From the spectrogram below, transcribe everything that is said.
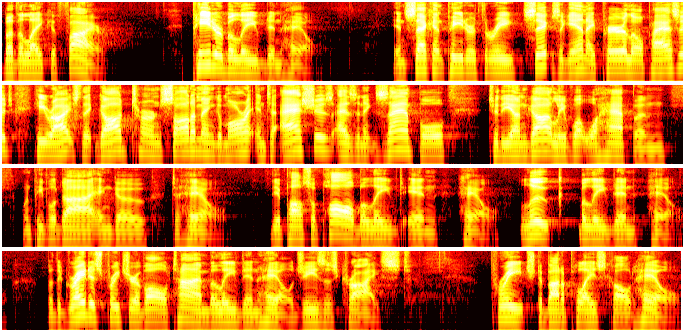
but the lake of fire. Peter believed in hell. In 2 Peter 3 6, again, a parallel passage, he writes that God turned Sodom and Gomorrah into ashes as an example to the ungodly of what will happen when people die and go to hell. The Apostle Paul believed in hell, Luke believed in hell. But the greatest preacher of all time believed in hell, Jesus Christ, preached about a place called hell.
